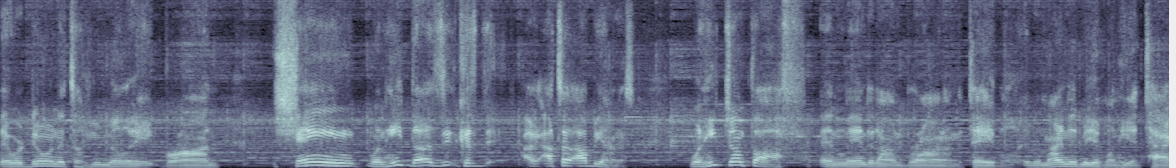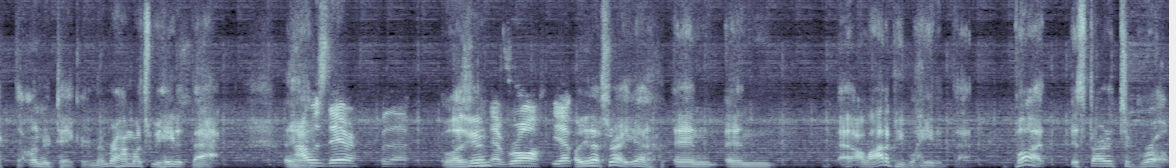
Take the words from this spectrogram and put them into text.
They were doing it to humiliate Braun. Shane, when he does it, because I'll tell, I'll be honest. When he jumped off and landed on Braun on the table, it reminded me of when he attacked the Undertaker. Remember how much we hated that? And- I was there for that was you? at Raw. Yep. Oh yeah, that's right. Yeah, and and a lot of people hated that, but it started to grow.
